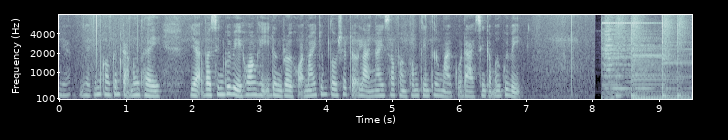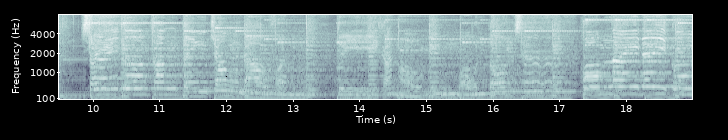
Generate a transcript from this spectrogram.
Dạ, dạ chúng con kính cảm ơn thầy. Dạ và xin quý vị hoan hỷ đừng rời khỏi máy, chúng tôi sẽ trở lại ngay sau phần thông tin thương mại của đài. Xin cảm ơn quý vị. Xây tương thân tình trong đạo phật tuy khác màu nhưng một tôn sư hôm nay đây cùng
